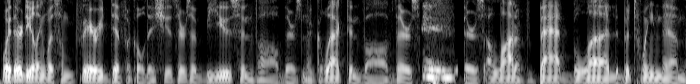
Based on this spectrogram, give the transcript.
boy, they're dealing with some very difficult issues. There's abuse involved. There's neglect involved. There's mm. there's a lot of bad blood between them.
